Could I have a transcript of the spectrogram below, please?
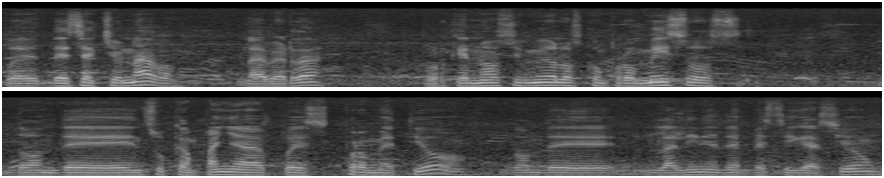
pues decepcionado, la verdad, porque no asumió los compromisos donde en su campaña pues prometió, donde la línea de investigación.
